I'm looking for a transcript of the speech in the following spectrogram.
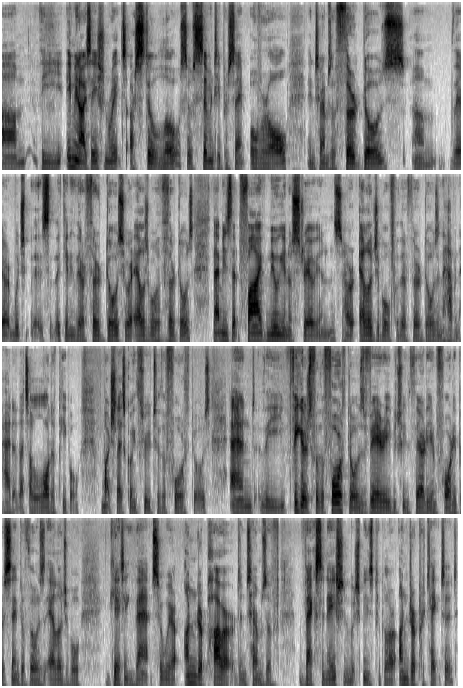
Um, the immunization rates are still low, so 70% overall in terms of third dose um, there, which is getting their third dose who are eligible for the third dose. That means that 5 million Australians are eligible for their third dose and haven't had it. That's a lot of people, much less going through to the fourth dose. And the figures for the fourth dose vary between 30 and 40% of those eligible getting that. So we're underpowered in terms of vaccination, which means people are underprotected.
